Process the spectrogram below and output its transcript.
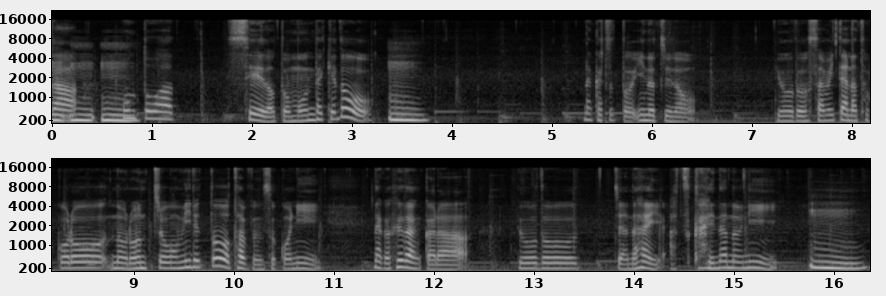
が本当は正だと思うんだけどうん。なんかちょっと命の平等さみたいなところの論調を見ると多分そこになんか普段から平等じゃない扱いなのにうん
